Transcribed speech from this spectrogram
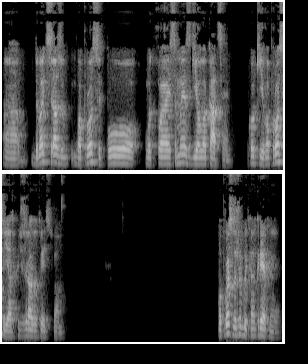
а, давайте сразу вопросы по, вот по смс геолокации. Какие вопросы, я хочу сразу ответить вам. Вопросы должны быть конкретные.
